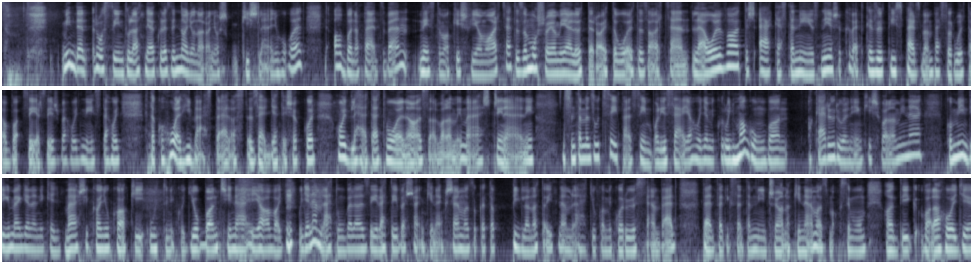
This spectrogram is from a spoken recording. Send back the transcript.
Minden rossz intulat nélkül, ez egy nagyon aranyos kislány volt, de abban a percben néztem a kisfiam arcát, az a mosoly, ami előtte rajta volt az arcán leolvadt, és elkezdte nézni, és a következő 10 percben beszorult abba az érzésbe, hogy nézte, hogy hát akkor hol hibázta el azt az egyet, és akkor hogy lehetett volna azzal valami más csinálni. Szerintem ez úgy szépen szimbolizálja, hogy amikor úgy magunkban akár örülnénk is valaminek, akkor mindig megjelenik egy másik anyuka, aki úgy tűnik, hogy jobban csinálja, vagy ugye nem látunk bele az életébe senkinek sem azokat a pillanatait nem látjuk, amikor ő szenved, Pent pedig szerintem nincs olyan, aki nem, az maximum addig valahogy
